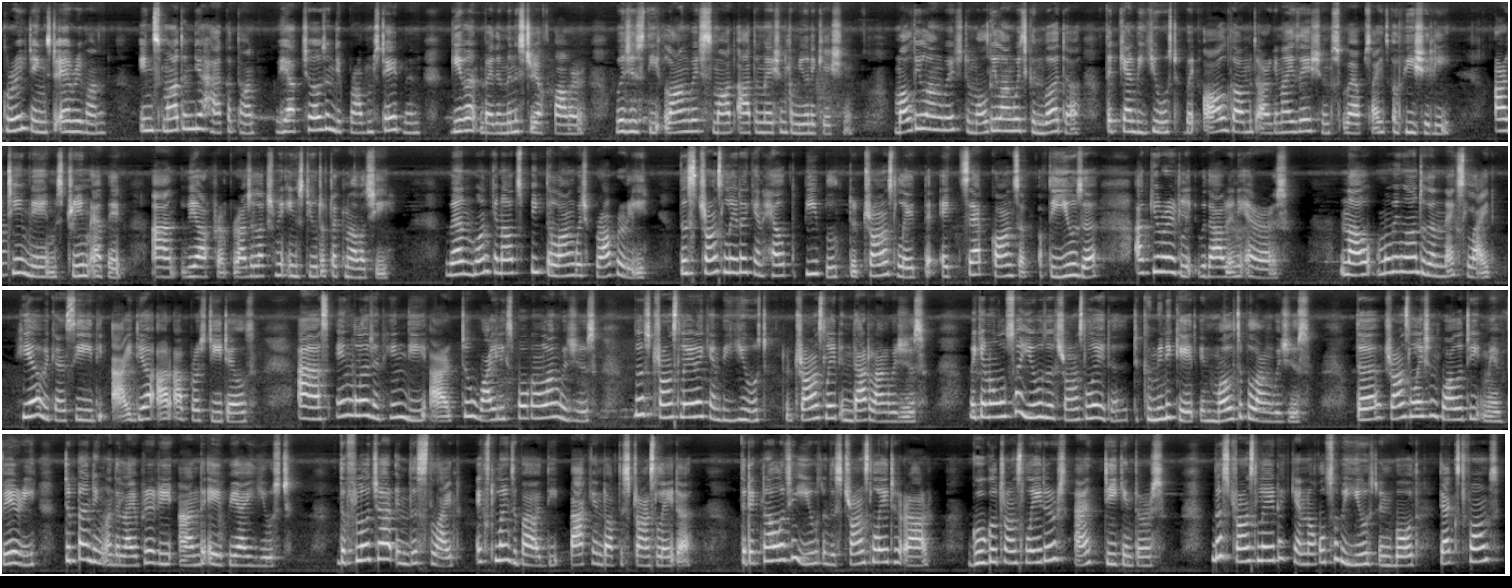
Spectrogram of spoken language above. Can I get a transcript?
Greetings to everyone. In Smart India Hackathon, we have chosen the problem statement given by the Ministry of Power, which is the Language Smart Automation Communication. Multi-language to multi-language converter that can be used by all government organizations' websites officially. Our team name is Dream Epic and we are from Rajalakshmi Institute of Technology. When one cannot speak the language properly, this translator can help the people to translate the exact concept of the user accurately without any errors. Now, moving on to the next slide, here we can see the idea or approach details. As English and Hindi are two widely spoken languages, this translator can be used to translate in that languages. We can also use this translator to communicate in multiple languages. The translation quality may vary depending on the library and the API used. The flowchart in this slide explains about the backend of this translator. The technology used in this translator are Google translators and tkinter's. This translator can also be used in both text forms.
